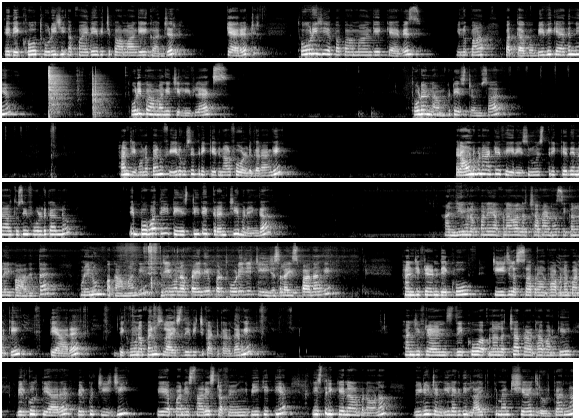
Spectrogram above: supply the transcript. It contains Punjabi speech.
ਤੇ ਦੇਖੋ ਥੋੜੀ ਜੀ ਆਪਾਂ ਇਹਦੇ ਵਿੱਚ ਪਾਵਾਂਗੇ ਗਾਜਰ, ਕੈਰਟ ਥੋੜੀ ਜੀ ਆਪਾਂ ਪਾਵਾਂਗੇ ਕੈਬੇਜ, ਇਹਨੂੰ ਆਪਾਂ ਪੱਤਾ ਗੋਭੀ ਵੀ ਕਹਿ ਦਿੰਨੇ ਆ ਥੋੜੀ ਪਾਵਾਂਗੇ ਚਿੱਲੀ ਫਲੈਕਸ ਥੋੜਾ ਨਮਕ ਟੇਸਟ ਅਨੁਸਾਰ। ਹਾਂਜੀ, ਹੁਣ ਆਪਾਂ ਇਹਨੂੰ ਫੇਰ ਉਸੇ ਤਰੀਕੇ ਦੇ ਨਾਲ ਫੋਲਡ ਕਰਾਂਗੇ। ਰਾਉਂਡ ਬਣਾ ਕੇ ਫੇਰ ਇਸ ਨੂੰ ਇਸ ਤਰੀਕੇ ਦੇ ਨਾਲ ਤੁਸੀਂ ਫੋਲਡ ਕਰ ਲਓ। ਇਹ ਬਹੁਤ ਹੀ ਟੇਸਟੀ ਤੇ ਕਰੰਚੀ ਬਣੇਗਾ। ਹਾਂਜੀ ਹੁਣ ਆਪਾਂ ਨੇ ਆਪਣਾ ਵਾ ਲੱਛਾ ਪਰਾਂਠਾ ਸਿੱਕਣ ਲਈ ਪਾ ਦਿੱਤਾ ਹੈ। ਹੁਣ ਇਹਨੂੰ ਪਕਾਵਾਂਗੇ। ਜੀ ਹੁਣ ਆਪਾਂ ਇਹਦੇ ਉੱਪਰ ਥੋੜੀ ਜਿਹੀ ਚੀਜ਼ ਸਲਾਈਸ ਪਾ ਦਾਂਗੇ। ਹਾਂਜੀ ਫਰੈਂਡ ਦੇਖੋ ਚੀਜ਼ ਲੱਸਾ ਪਰੌਂਠਾ ਆਪਣਾ ਬਣ ਕੇ ਤਿਆਰ ਹੈ। ਦੇਖੋ ਹੁਣ ਆਪਾਂ ਇਹਨੂੰ ਸਲਾਈਸ ਦੇ ਵਿੱਚ ਕੱਟ ਕਰ ਦਾਂਗੇ। ਹਾਂਜੀ ਫਰੈਂਡਸ ਦੇਖੋ ਆਪਣਾ ਲੱਛਾ ਪਰਾਂਠਾ ਬਣ ਕੇ ਬਿਲਕੁਲ ਤਿਆਰ ਹੈ ਬਿਲਕੁਲ ਚੀਜ਼ੀ। ਤੇ ਆਪਾਂ ਨੇ ਸਾਰੇ ਸਟਫਿੰਗ ਵੀ ਕੀਤੀ ਹੈ। ਇਸ ਤਰੀਕੇ ਨਾਲ ਬਣਾਉਣਾ। ਵੀਡੀਓ ਚੰਗੀ ਲੱਗਦੀ ਲਾਈਕ ਕਮੈਂਟ ਸ਼ੇਅਰ ਜ਼ਰੂਰ ਕਰਨਾ।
